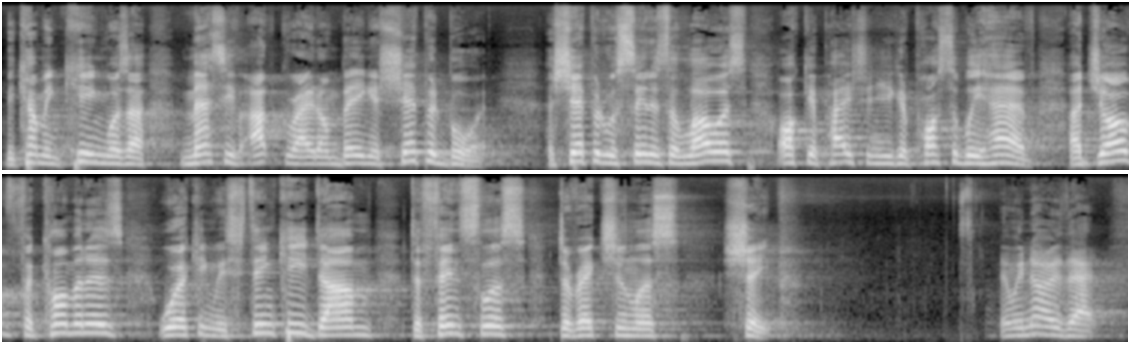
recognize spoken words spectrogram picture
Becoming king was a massive upgrade on being a shepherd boy. A shepherd was seen as the lowest occupation you could possibly have. A job for commoners working with stinky, dumb, defenseless, directionless sheep. And we know that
